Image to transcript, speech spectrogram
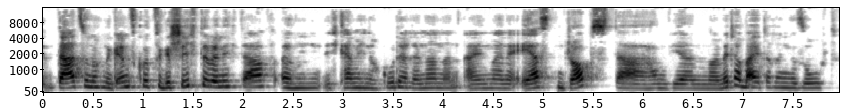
dazu noch eine ganz kurze Geschichte, wenn ich darf. Ähm, ich kann mich noch gut erinnern an einen meiner ersten Jobs. Da haben wir eine neue Mitarbeiterin gesucht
